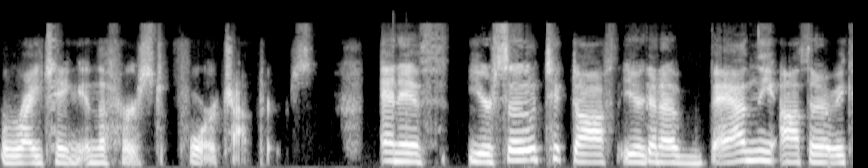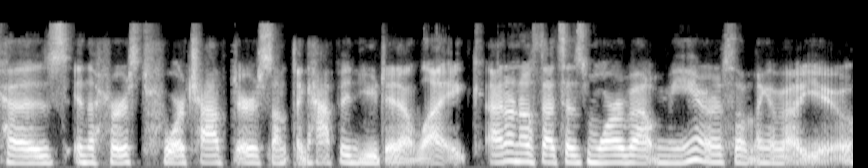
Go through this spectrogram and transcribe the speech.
writing in the first four chapters. And if you're so ticked off you're going to ban the author because in the first four chapters something happened you didn't like i don't know if that says more about me or something about you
